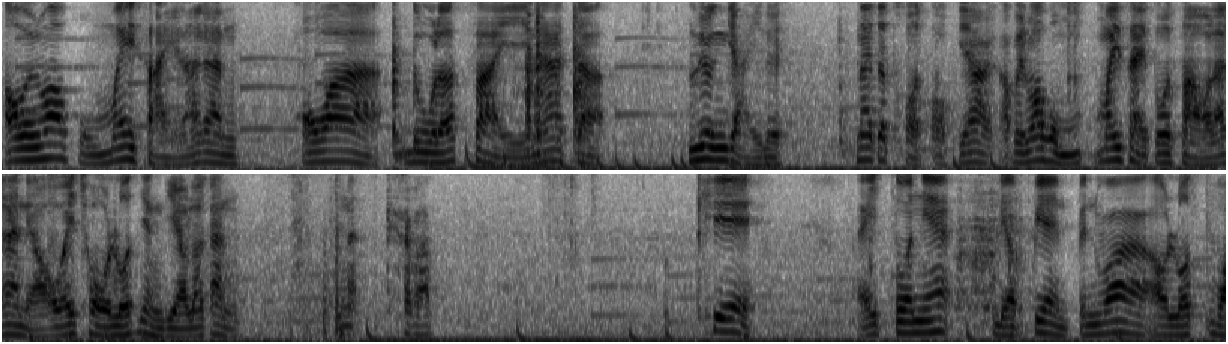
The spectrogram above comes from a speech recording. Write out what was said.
เอาเป็นว่าผมไม่ใส่แล้วกัน เพราะว่าดูแล้วใส่น่าจะเรื่องใหญ่เลย น่าจะถอดออกยาก เอาเป็นว่าผมไม่ใส่ตัวเสาแล้วกัน เดี๋ยวเอาไว้โชว์รถอย่างเดียวแล้วกันนะครับ โอเค ไอตัวเนี้ยเดี๋ยวเปลี่ยนเป็นว่าเอารถว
